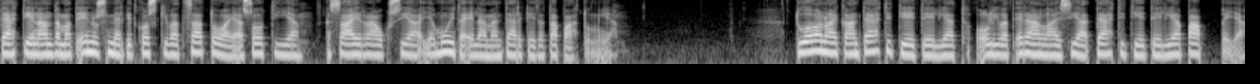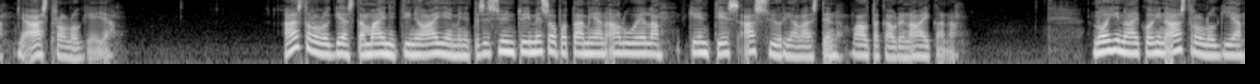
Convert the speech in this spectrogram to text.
Tähtien antamat ennusmerkit koskivat satoa ja sotia, sairauksia ja muita elämän tärkeitä tapahtumia. Tuohon aikaan tähtitieteilijät olivat eräänlaisia tähtitieteilijäpappeja ja astrologeja. Astrologiasta mainittiin jo aiemmin, että se syntyi Mesopotamian alueella kenties assyrialaisten valtakauden aikana. Noihin aikoihin astrologia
